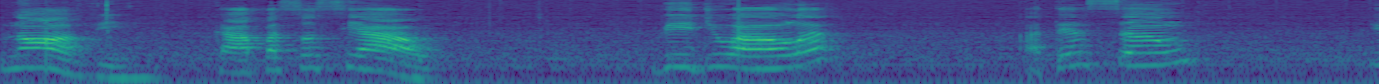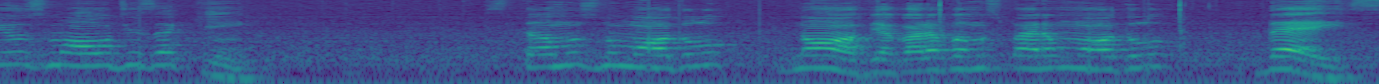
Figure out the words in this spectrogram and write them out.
9, capa social. Vídeo aula, atenção e os moldes aqui. Estamos no módulo 9, agora vamos para o módulo 10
